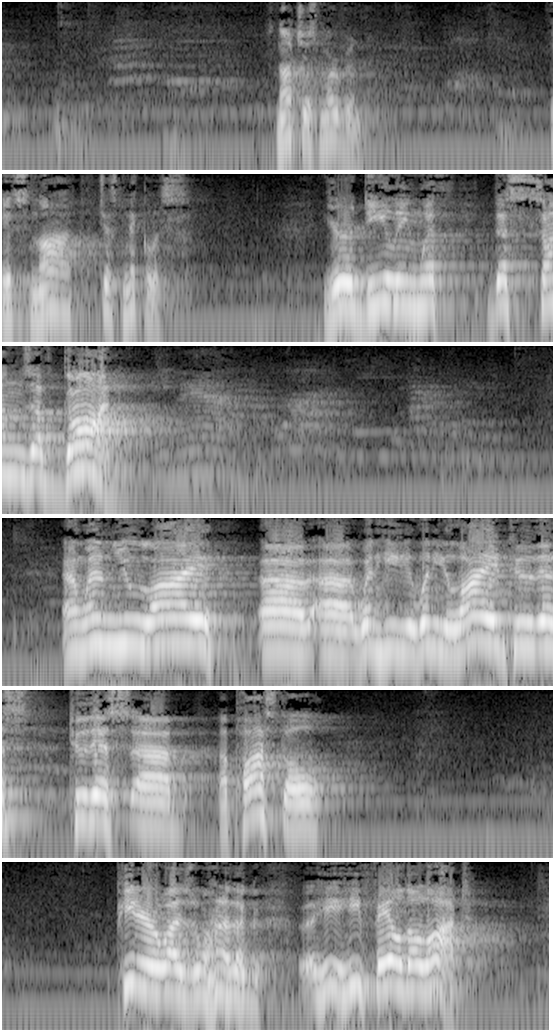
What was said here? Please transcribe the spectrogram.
It's not just Mervyn. It's not just Nicholas. You're dealing with the sons of God. And when you lie, uh, uh, when he when he lied to this to this uh, apostle, Peter was one of the he he failed a lot.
